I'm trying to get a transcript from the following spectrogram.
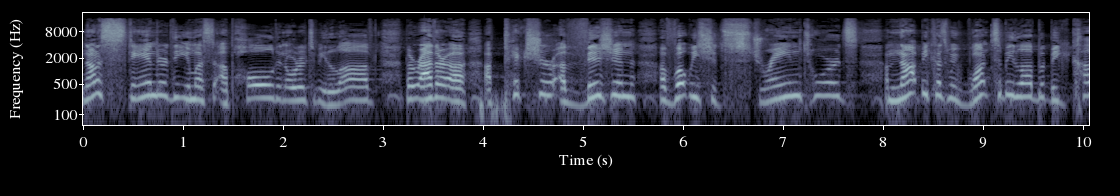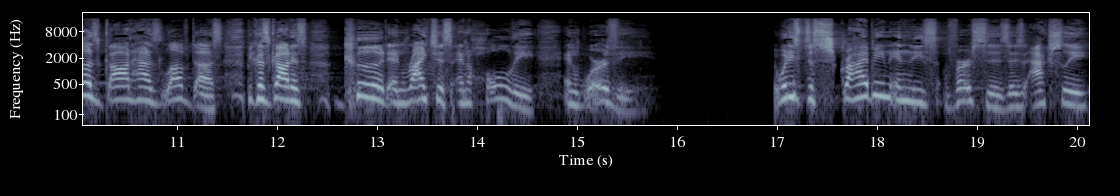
not a standard that you must uphold in order to be loved, but rather a, a picture, a vision of what we should strain towards. Um, not because we want to be loved, but because God has loved us, because God is good and righteous and holy and worthy. What he's describing in these verses is actually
